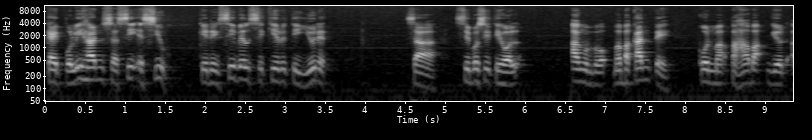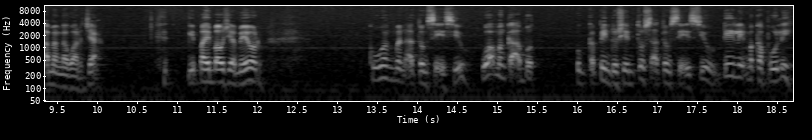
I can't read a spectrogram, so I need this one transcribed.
kay pulihan sa CSU, kining Civil Security Unit sa Cebu City Hall ang mabakante kung mapahaba gyud ang mga gwardya. Gipahibaw siya mayor. Kuwang man atong CSU. Wa man kaabot og kapin 200 atong CSU. Dili makapuli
